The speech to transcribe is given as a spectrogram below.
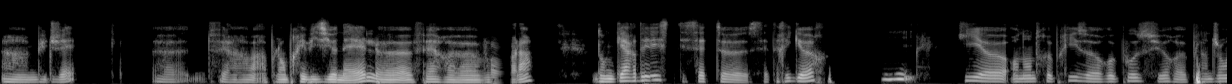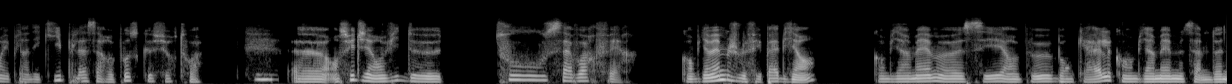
un budget, euh, faire un, un plan prévisionnel, euh, faire, euh, voilà. Donc, garder cette, cette, euh, rigueur qui, euh, en entreprise, repose sur plein de gens et plein d'équipes. Là, ça repose que sur toi. Ensuite, j'ai envie de tout savoir faire. Quand bien même je le fais pas bien, quand bien même euh, c'est un peu bancal, quand bien même ça me donne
